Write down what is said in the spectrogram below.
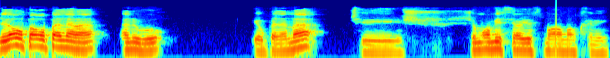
De là, on part au Panama à nouveau. Et au Panama, je me remets sérieusement à m'entraîner.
